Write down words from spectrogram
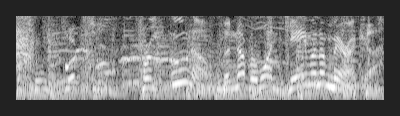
It's gonna get you. From Uno, the number one game in America.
